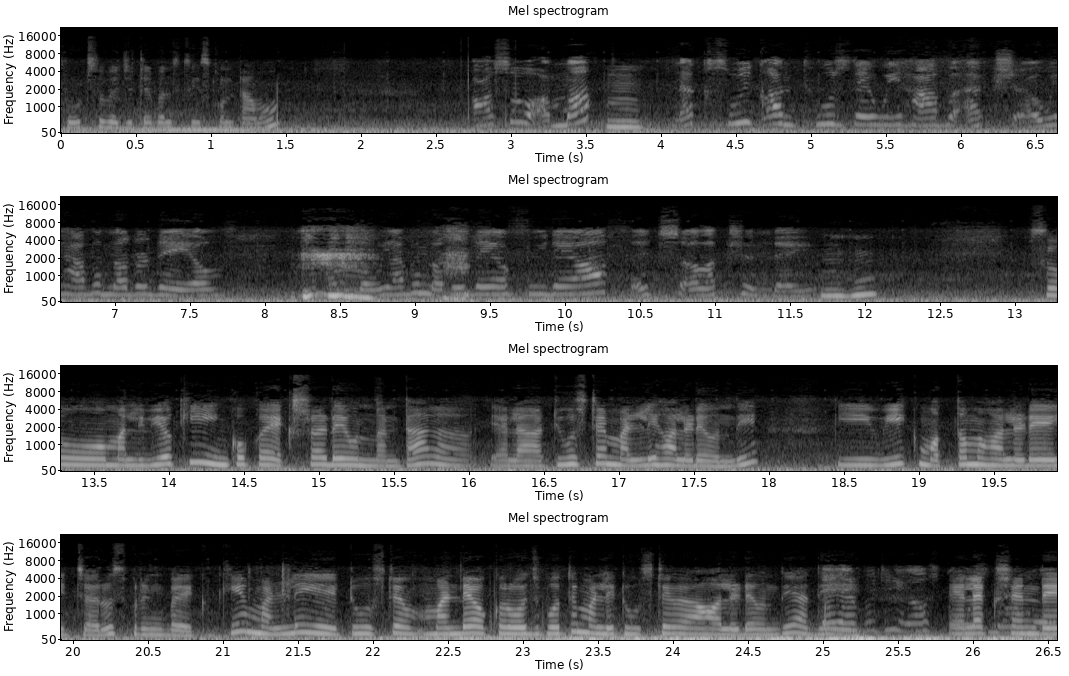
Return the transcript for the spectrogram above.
ఫ్రూట్స్ వెజిటేబుల్స్ తీసుకుంటాము. Also, Amma, hmm. next week on Tuesday we have extra. We have another day of. we have another day of free day off. It's election day. Hmm. So మా లివియోకి ఇంకొక ఎక్స్ట్రా డే ఉందంట ఇలా ట్యూస్డే మళ్ళీ హాలిడే ఉంది ఈ వీక్ మొత్తం హాలిడే ఇచ్చారు స్ప్రింగ్ బ్రేక్కి మళ్ళీ ట్యూస్డే మండే ఒక రోజు పోతే మళ్ళీ ట్యూస్డే హాలిడే ఉంది అది ఎలక్షన్ డే.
